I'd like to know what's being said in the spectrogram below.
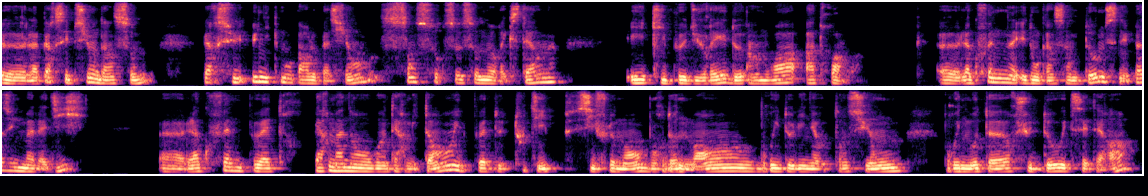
euh, la perception d'un son perçu uniquement par le patient, sans source sonore externe, et qui peut durer de un mois à trois mois. L'acouphène est donc un symptôme, ce n'est pas une maladie. l'acouphène peut être permanent ou intermittent. Il peut être de tout type, sifflement, bourdonnement, bruit de ligne à haute tension, bruit de moteur, chute d'eau, etc.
